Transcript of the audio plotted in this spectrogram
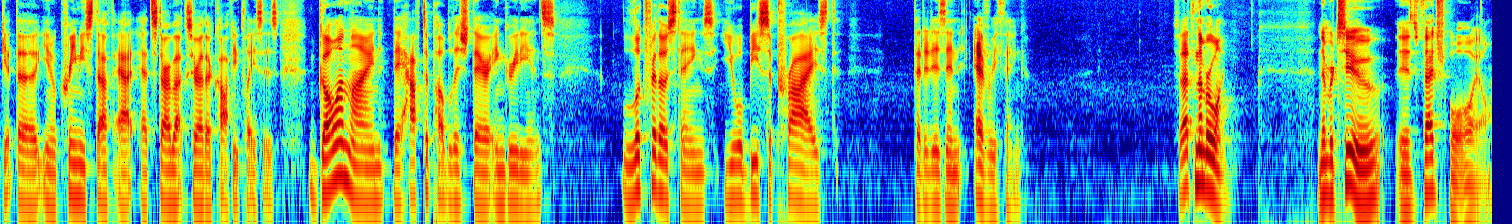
get the you know creamy stuff at at starbucks or other coffee places go online they have to publish their ingredients Look for those things. You will be surprised that it is in everything. So that's number one. Number two is vegetable oil.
